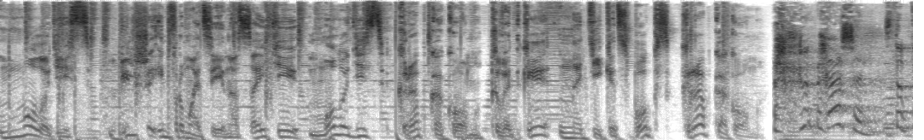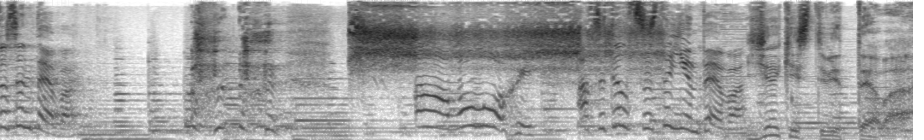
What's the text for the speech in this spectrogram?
Молодість. Більше інформації на сайті молодість.ком. Квитки на ticketsbox.com. Кашель, стептосинтева. А, вологий. Ацетилцистеїн тева. Якість від Тева.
